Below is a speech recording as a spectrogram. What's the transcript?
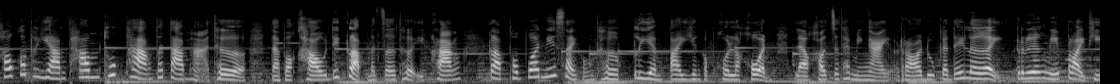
เขาก็พยายามทำทุกทางเพื่อตามหาเธอ แต่พอเขาได้กลับมาเจอเธออีกครั้ง กลับพบว่านิสัยของเธอเปลี่ยนไปยังกับคนละคน แล้วเขาจะทำยังไงรอดูกันได้เลย เรื่องนี้ปล่อยที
